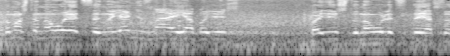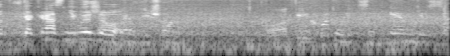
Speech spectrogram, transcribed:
Потому что на улице, ну я не знаю, я боюсь, боюсь, что на улице-то я все как раз не выживу. Вот. Переход улицы Энгельса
